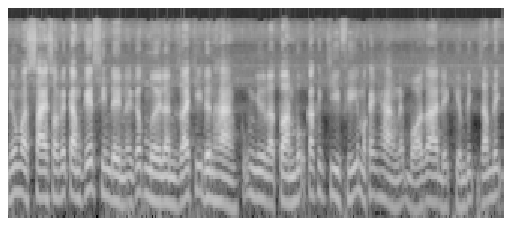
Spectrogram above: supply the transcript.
Nếu mà sai so với cam kết, xin đền lại gấp 10 lần giá trị đơn hàng, cũng như là toàn bộ các cái chi phí mà khách hàng đã bỏ ra để kiểm định, giám định.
